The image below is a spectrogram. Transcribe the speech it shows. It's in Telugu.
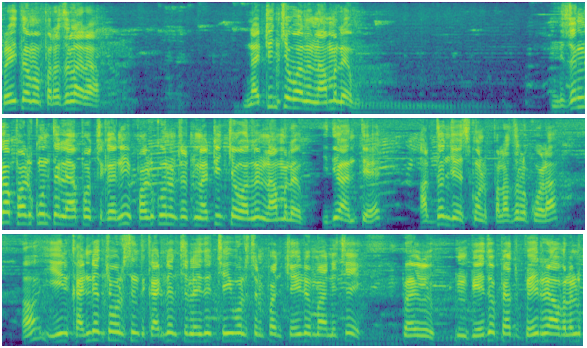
ప్రైతమ ప్రజలారా నటించే వాళ్ళని నమ్మలేము. నిజంగా పడుకుంటే లేకపోవచ్చు కానీ పడుకున్నట్టు నటించే వాళ్ళని నమ్మలేము. ఇది అంతే. అర్థం చేసుకోండి ప్రజలు కూడా. ఈయన ఖండించవలసింది ఖండించలేదు చేయవలసిన పని చేయడం మానేసి ఏదో పెద్ద పేరు రావాలని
